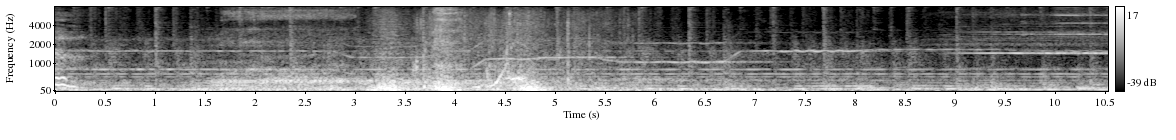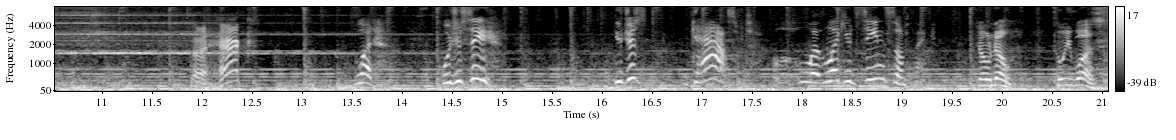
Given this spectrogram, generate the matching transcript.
The heck? What? What'd you see? You just gasped. L- like you'd seen something. No, no. Who he was.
